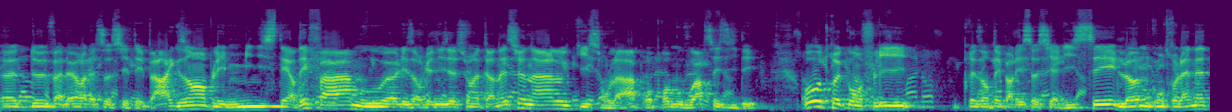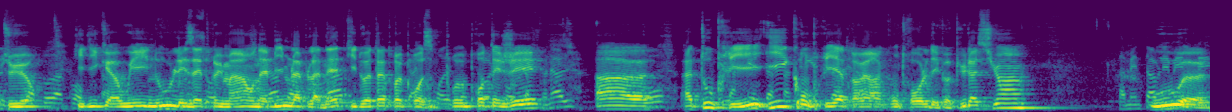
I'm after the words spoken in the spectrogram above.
de valeur à la société. Par exemple, les ministères des femmes ou euh, les organisations internationales qui sont là pour promouvoir ces idées. Autre conflit présenté par les socialistes, c'est l'homme contre la nature, qui dit que ah oui, nous, les êtres humains, on abîme la planète qui doit être protégée à, à tout prix, y compris à travers un contrôle des populations ou euh,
